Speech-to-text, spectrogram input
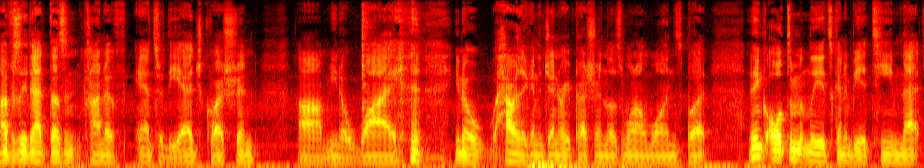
obviously that doesn't kind of answer the edge question. Um, you know why? you know how are they going to generate pressure in those one on ones? But I think ultimately it's going to be a team that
